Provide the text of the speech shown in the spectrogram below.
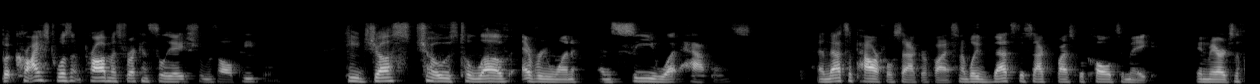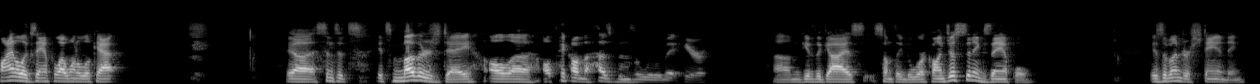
But Christ wasn't promised reconciliation with all people. He just chose to love everyone and see what happens. And that's a powerful sacrifice. And I believe that's the sacrifice we're called to make in marriage. The final example I want to look at uh, since it's it's Mother's Day, I'll uh, I'll pick on the husbands a little bit here. Um, give the guys something to work on. Just an example is of understanding.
